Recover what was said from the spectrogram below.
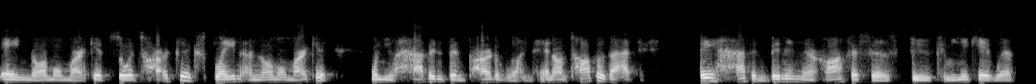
a normal market. So it's hard to explain a normal market when you haven't been part of one. And on top of that, they haven't been in their offices to communicate with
